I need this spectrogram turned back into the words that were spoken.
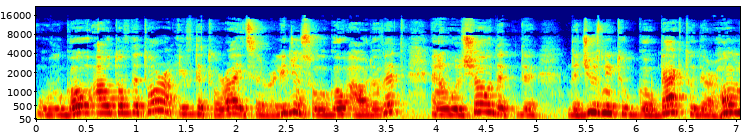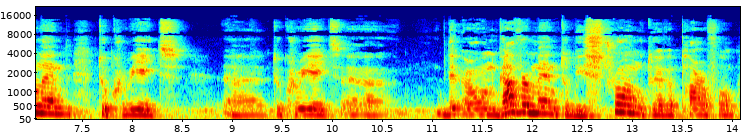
We'll go out of the Torah. If the Torah is a religion, so we'll go out of it and we'll show that the, the Jews need to go back to their homeland to create uh, to create uh, their own government, to be strong, to have a powerful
